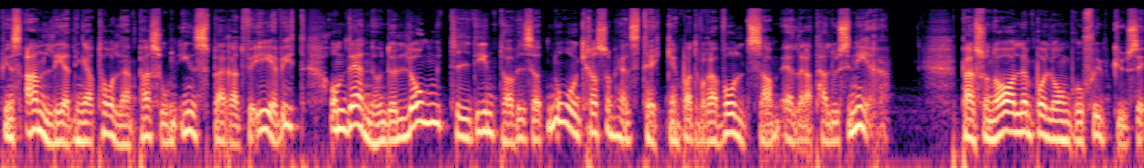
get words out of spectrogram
finns anledning att hålla en person inspärrad för evigt om den under lång tid inte har visat några som helst tecken på att vara våldsam eller att hallucinera. Personalen på Långbro sjukhus är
